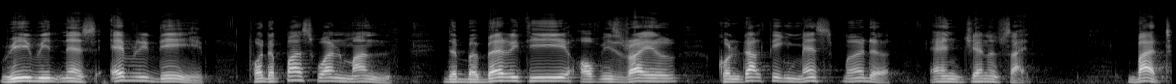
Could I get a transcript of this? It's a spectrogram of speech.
we witness every day for the past one month the barbarity of Israel conducting mass murder and genocide. But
